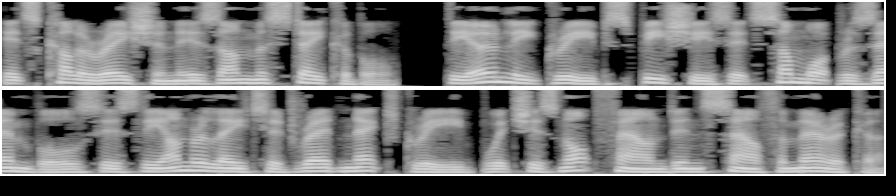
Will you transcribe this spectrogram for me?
Its coloration is unmistakable. The only grebe species it somewhat resembles is the unrelated red-necked grebe which is not found in South America.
